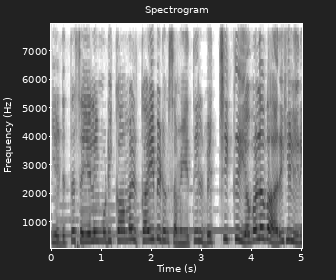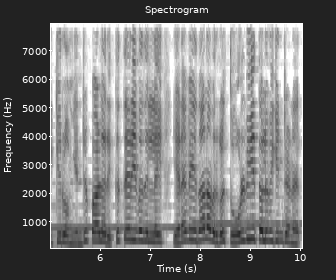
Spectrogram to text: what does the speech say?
எடுத்த செயலை முடிக்காமல் கைவிடும் சமயத்தில் வெற்றிக்கு எவ்வளவு அருகில் இருக்கிறோம் என்று பலருக்கு தெரிவதில்லை. எனவேதான் அவர்கள் தோல்வியை தழுவுகின்றனர்.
